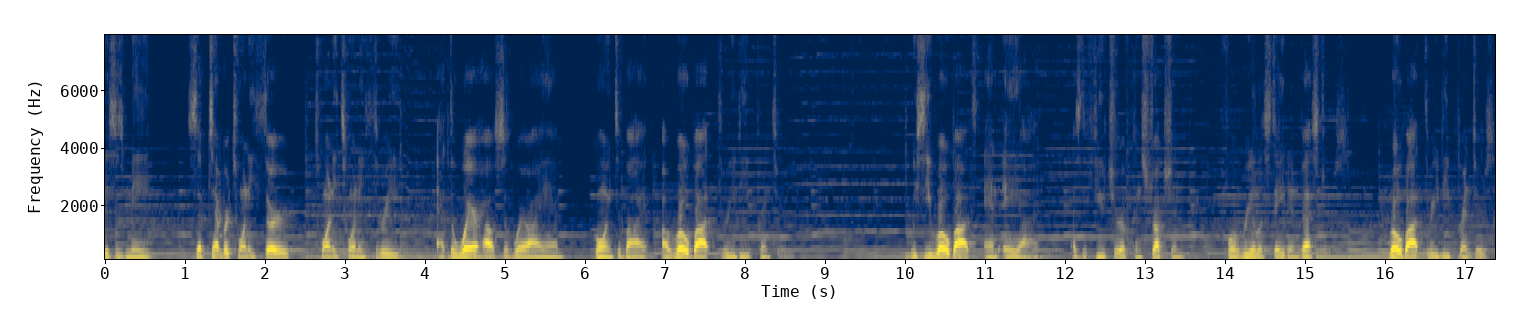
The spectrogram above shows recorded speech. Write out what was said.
This is me, September 23rd, 2023, at the warehouse of where I am going to buy a robot 3D printer. We see robots and AI as the future of construction for real estate investors. Robot 3D printers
